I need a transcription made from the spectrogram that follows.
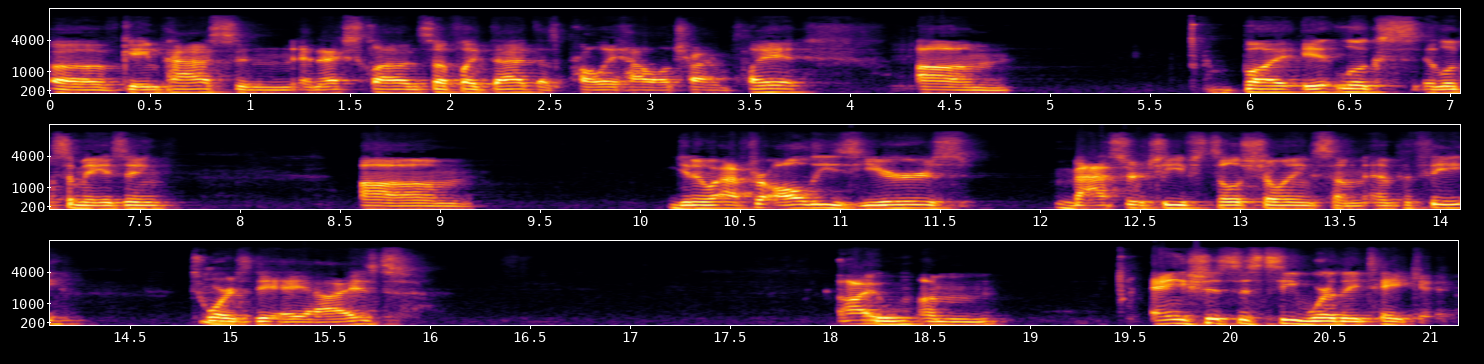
of game pass and, and xcloud and stuff like that. That's probably how i'll try and play it. Um but it looks it looks amazing. Um you know after all these years master chief still showing some empathy towards the ais I, i'm anxious to see where they take it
